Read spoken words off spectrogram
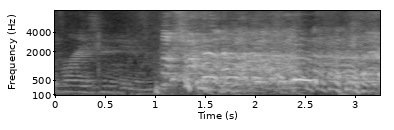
oppressive regime.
